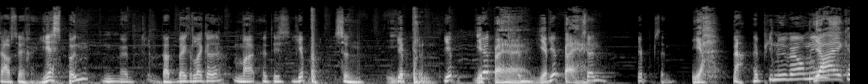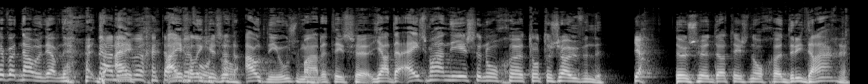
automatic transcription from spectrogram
zou zeggen Jespen. Dat- ik lekkerder. Maar het is Jepsen. Jepsen. Jep, Jeppe, Jepsen. Jepsen. Jepsen. Ja. Nou, heb je nu wel nieuws? Ja, ik heb het. Nou, we geen tijd eigenlijk is het Oh. oud nieuws, maar het is. eh, ja, de ijsbaan die is er nog eh, tot de zevende. Ja. Dus eh, dat is nog eh, drie dagen.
